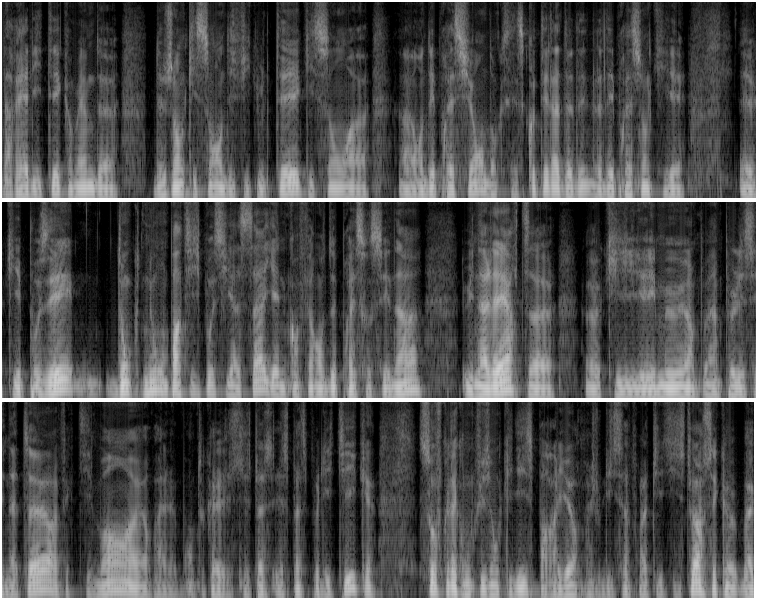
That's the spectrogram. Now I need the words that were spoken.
la réalité quand même de, gens qui sont en difficulté, qui sont en dépression. Donc c'est ce côté-là de, la dépression qui est, euh, qui est posée. Donc nous, on participe aussi à ça. Il y a une conférence de presse au Sénat, une alerte euh, euh, qui émeut un peu, un peu, les sénateurs, effectivement, en tout cas l'espace politique. Sauf que la conclusion qu'ils disent par ailleurs, je vous dis ça pour la petite histoire, c'est que bah,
